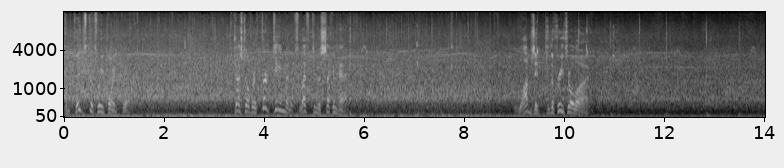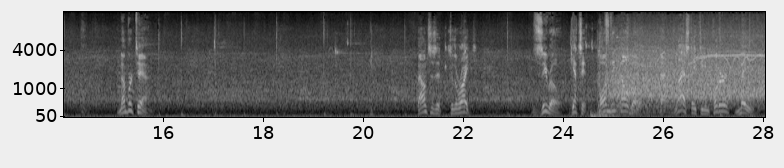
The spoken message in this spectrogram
Completes the three-point play. Just over 13 minutes left in the second half. Lobs it to the free throw line. Number 10. Bounces it to the right. Zero gets it on the elbow. That last 18-footer made.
